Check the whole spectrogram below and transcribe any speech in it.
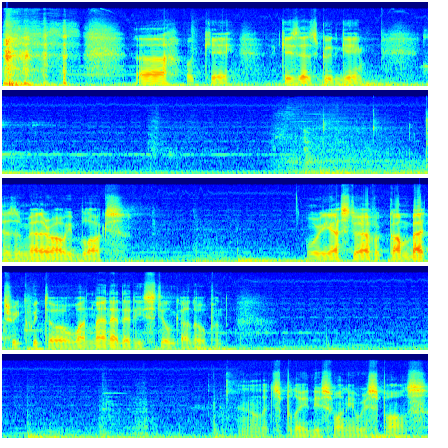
uh, okay, I guess that's good game. Doesn't matter how he blocks. Or he has to have a combat trick with the one mana that he still got open. Now let's play this one in response.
